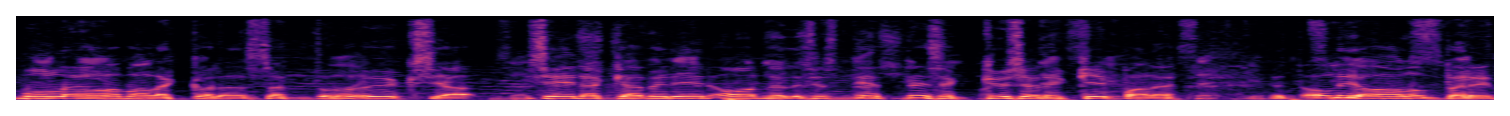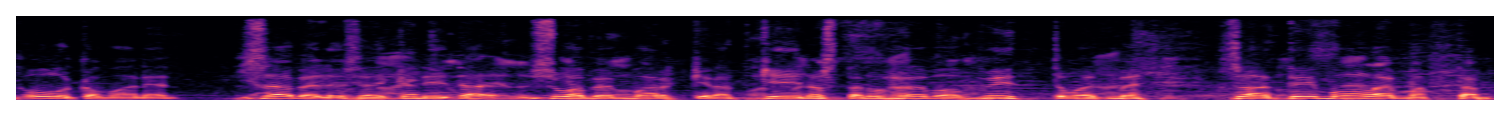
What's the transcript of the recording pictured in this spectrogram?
Mulle on omalle kohdalle sattunut yksi ja siinä kävi niin onnellisesti, ettei se kyseinen kipale, että oli jo alun perin ulkomainen sävellys, eikä niitä Suomen markkinat kiinnostanut hevon vittu, että me saatiin molemmat tämän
